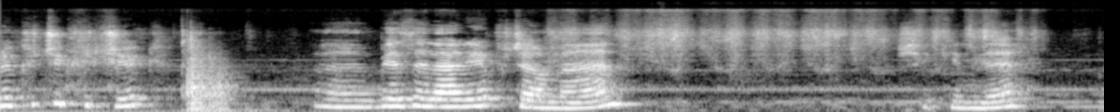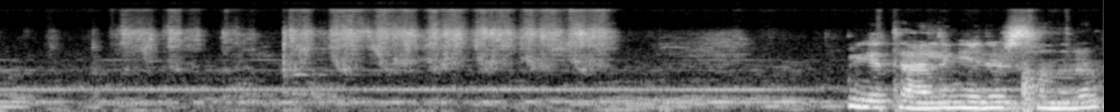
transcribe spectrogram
Göre küçük küçük e, bezeler yapacağım ben. Bu şekilde. Bu yeterli gelir sanırım.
